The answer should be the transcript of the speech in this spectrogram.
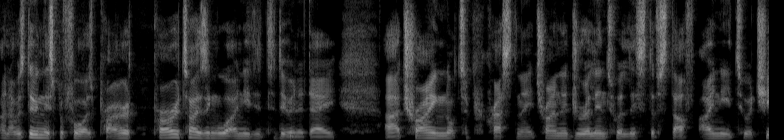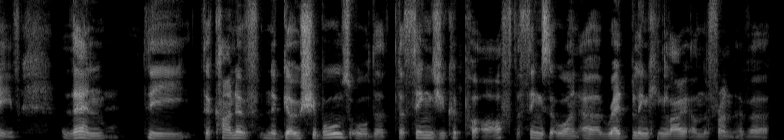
and I was doing this before. I was prior, prioritizing what I needed to do in a day, uh, trying not to procrastinate, trying to drill into a list of stuff I need to achieve. Then the the kind of negotiables or the the things you could put off, the things that weren't a red blinking light on the front of a,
